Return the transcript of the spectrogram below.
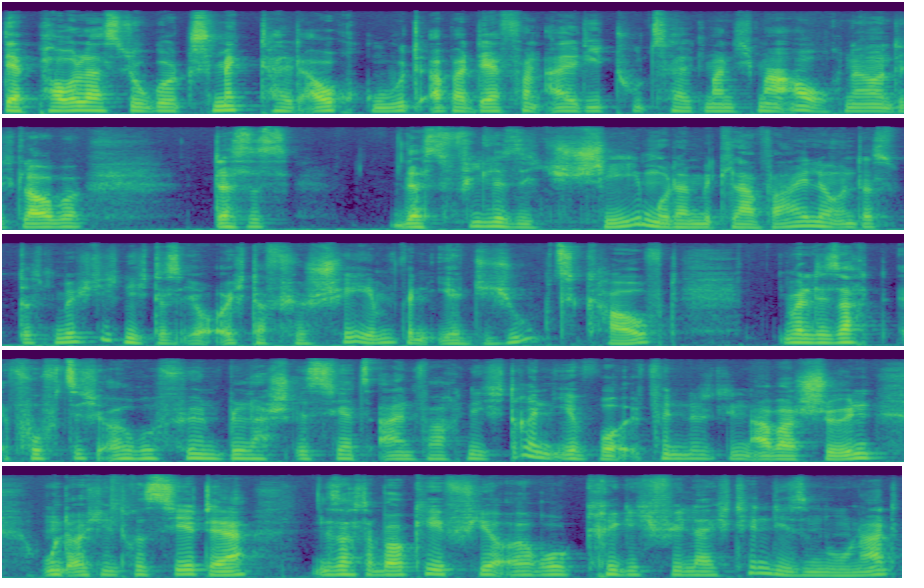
der Paulas Joghurt schmeckt halt auch gut, aber der von Aldi tut es halt manchmal auch. Ne? Und ich glaube, dass es dass viele sich schämen oder mittlerweile, und das, das möchte ich nicht, dass ihr euch dafür schämt, wenn ihr Dupes kauft, weil ihr sagt, 50 Euro für einen Blush ist jetzt einfach nicht drin. Ihr wollt, findet ihn aber schön und euch interessiert der. Ihr sagt aber, okay, 4 Euro kriege ich vielleicht hin diesen Monat.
